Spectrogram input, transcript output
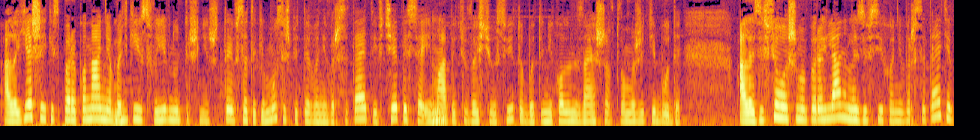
Але є ще якісь переконання батьків свої внутрішні, що ти все-таки мусиш піти в університет і вчитися, і мати цю вищу освіту, бо ти ніколи не знаєш, що в твоєму житті буде. Але зі всього, що ми переглянули, зі всіх університетів,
